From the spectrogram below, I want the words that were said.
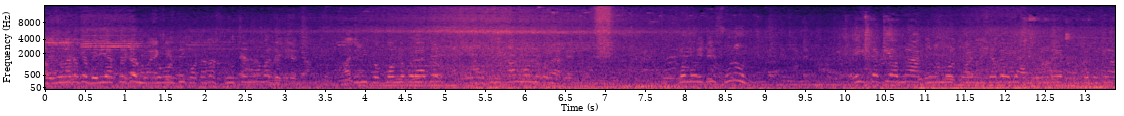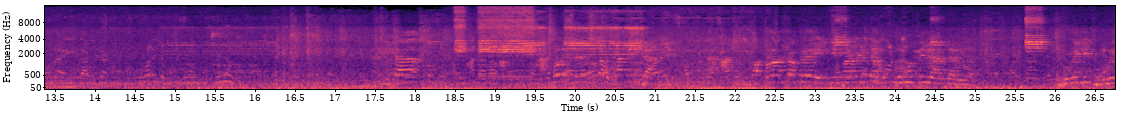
আলোচনা থেকে বেরিয়ে আসতে যে মুখ্যমন্ত্রী কথাটা শুনছেন না বা দেখছেন না? আর তিনি চোখ বন্ধ করে আছেন তিনি কান বন্ধ করে আছেন। মুখ্যমন্ত্রী শুনুন। এইটা কি আমরা এক নম্বর পয়েন্ট হিসাবে এই আন্দোলনের থেকে আমরা এই দাবিটা করতে পারি যে মুখ্যমন্ত্রী শুনুন ডিপার্টমেন্টটা। ভূমি ভূমি ভূমি।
